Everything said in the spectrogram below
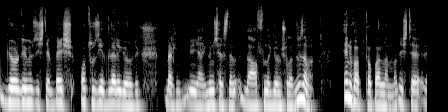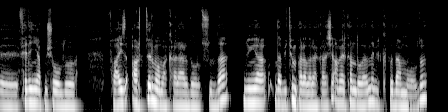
gördüğümüz işte 5.37'leri gördük. Belki yani gün içerisinde daha altında görmüş olabiliriz ama en ufak bir toparlanmadı. İşte e, Fed'in yapmış olduğu faiz arttırmama kararı doğrultusunda dünyada bütün paralara karşı Amerikan dolarında bir kıpırdanma oldu.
